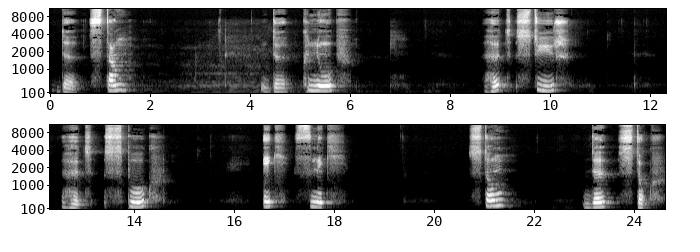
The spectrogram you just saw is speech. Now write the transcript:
De stam. De knoop. Het stuur. Het spook. Ik snik. Stom. De stok.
